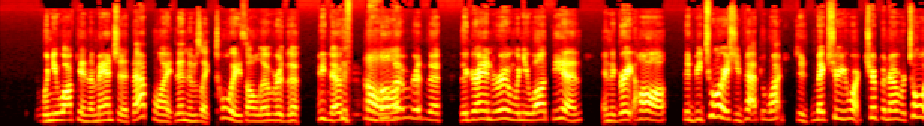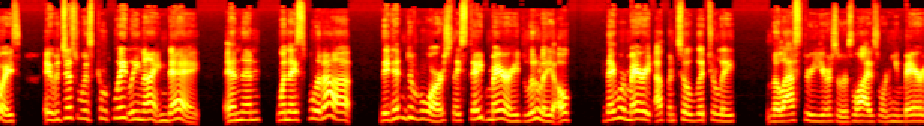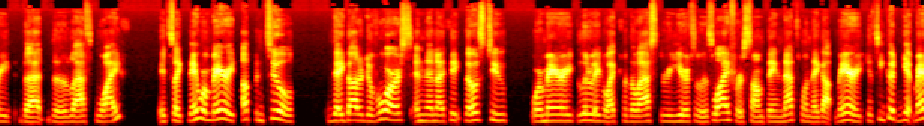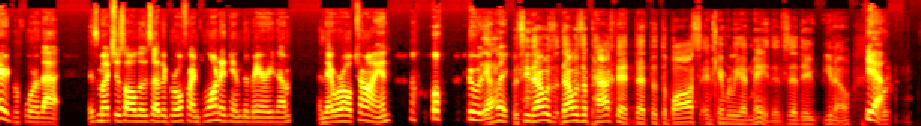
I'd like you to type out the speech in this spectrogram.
when you walked in the mansion at that point, then there was like toys all over the, you know, all over the, the grand room when you walked in in the great hall. There'd be toys. You'd have to watch to make sure you weren't tripping over toys. It was just was completely night and day. And then when they split up, they didn't divorce. They stayed married. Literally, oh, they were married up until literally the last three years of his lives when he married that the last wife. It's like they were married up until they got a divorce. And then I think those two were married literally like for the last three years of his life or something. That's when they got married because he couldn't get married before that, as much as all those other girlfriends wanted him to marry them. And they were all trying. it was yeah. like, but see, that was that was a pact that, that that the boss and Kimberly had made that said they, you know, yeah.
